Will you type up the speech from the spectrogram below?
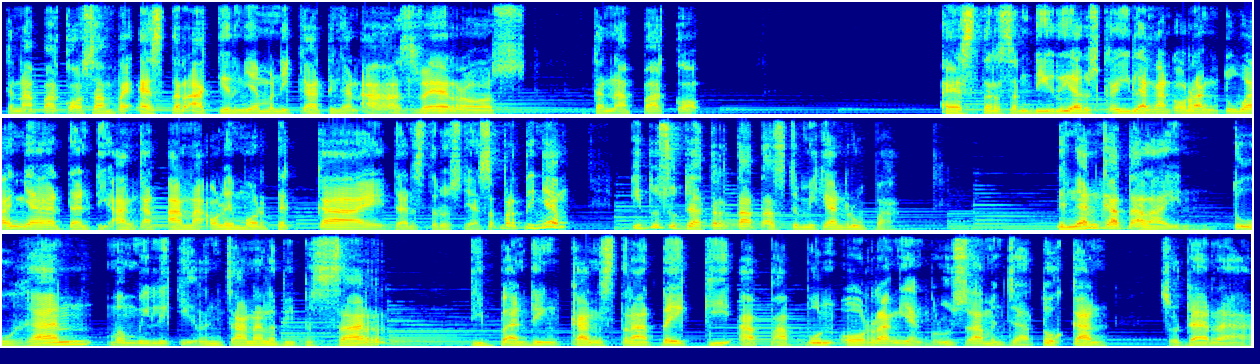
Kenapa kok sampai Esther akhirnya menikah dengan Ahasveros? Kenapa kok Esther sendiri harus kehilangan orang tuanya dan diangkat anak oleh Mordekai dan seterusnya. Sepertinya itu sudah tertata sedemikian rupa. Dengan kata lain, Tuhan memiliki rencana lebih besar dibandingkan strategi apa pun orang yang berusaha menjatuhkan saudara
